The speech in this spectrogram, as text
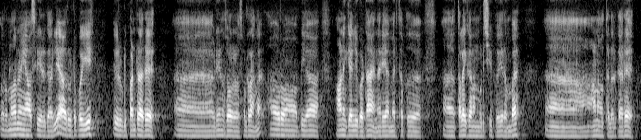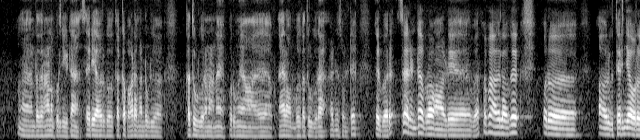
ஒரு முதன்மை ஆசிரியர் இருக்கார் இல்லையா அவர்கிட்ட போய் இவர் இப்படி பண்ணுறாரு அப்படின்னு சொல் சொல்கிறாங்க அவரும் அப்படியா நானும் கேள்விப்பட்டேன். நிறையா மாரி தப்பு அஹ், முடித்து முடிச்சு போய் ரொம்ப ஆணவத்தில் இருக்கார். என்றதை நானும் புரிஞ்சுக்கிட்டேன். சரி அவருக்கு ஒரு தக்க பாடம் கண்டுபிடி கற்றுக் கொடுக்குறேன் நான் பொறுமையாக நேரம் வரும்போது கற்றுக் கொடுக்குறேன் அப்படின்னு சொல்லிட்டு இருப்பார். சரின்ட்டு அப்புறம் அப்படியே இருப்பார். அப்போ அதில் வந்து ஒரு அவருக்கு தெரிஞ்ச ஒரு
